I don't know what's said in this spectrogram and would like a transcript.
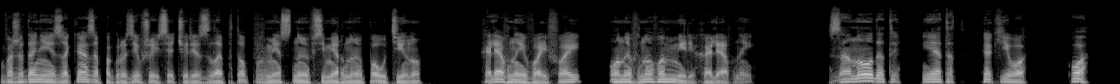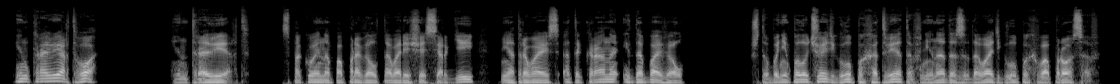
в ожидании заказа, погрузившийся через лэптоп в местную всемирную паутину. Халявный Wi-Fi, он и в новом мире халявный. «Зануда ты, и этот, как его? О, интроверт, во!» «Интроверт», — спокойно поправил товарища Сергей, не отрываясь от экрана, и добавил. «Чтобы не получать глупых ответов, не надо задавать глупых вопросов».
